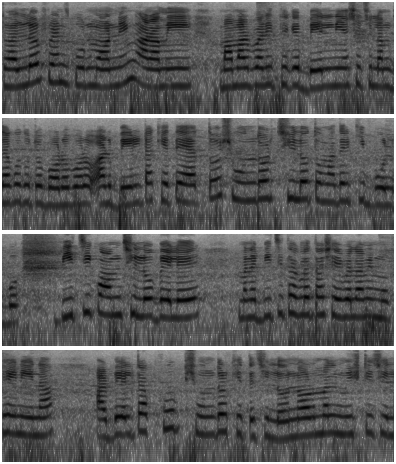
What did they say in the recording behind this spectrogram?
তো হ্যালো ফ্রেন্ডস গুড মর্নিং আর আমি মামার বাড়ি থেকে বেল নিয়ে এসেছিলাম। দেখো দুটো বড় বড়। আর বেলটা খেতে এত সুন্দর ছিল, তোমাদের কি বলব? বিচি কম ছিল বেলে। মানে বিচি থাকলে তো সেই বেলা আমি মুখেই নিই না। আর বেলটা খুব সুন্দর খেতে ছিল নর্মাল মিষ্টি ছিল,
